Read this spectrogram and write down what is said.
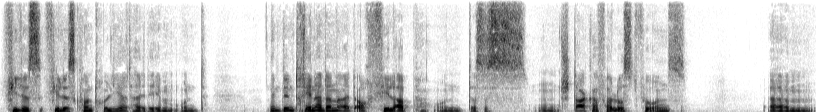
vieles, vieles kontrolliert halt eben und nimmt dem Trainer dann halt auch viel ab. Und das ist ein starker Verlust für uns. Ähm,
